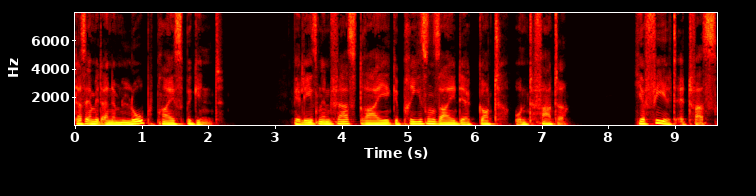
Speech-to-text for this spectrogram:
dass er mit einem Lobpreis beginnt. Wir lesen in Vers 3, Gepriesen sei der Gott und Vater. Hier fehlt etwas.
